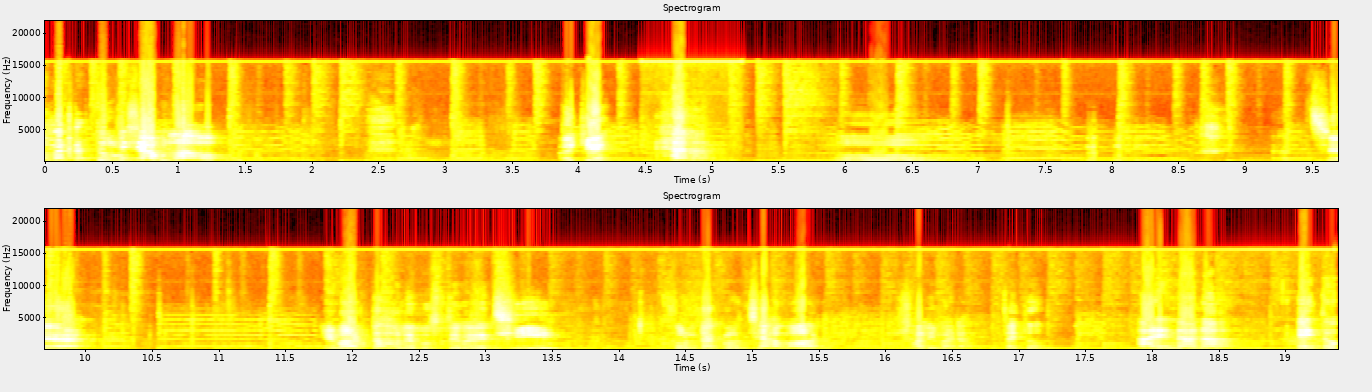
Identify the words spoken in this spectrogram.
তোমারটা তুমি সামলাও। আই কে? ও। আচ্ছা। এবার তাহলে বুঝতে পেরেছি ফোনটা করছে আমার শালি ম্যাডাম তাই তো? আরে না না এই তো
